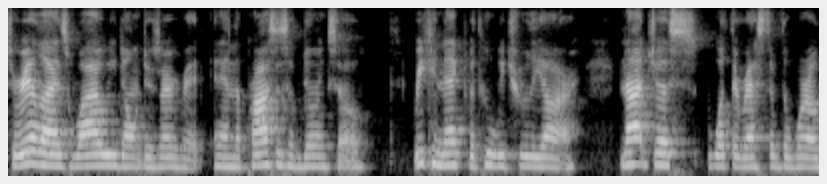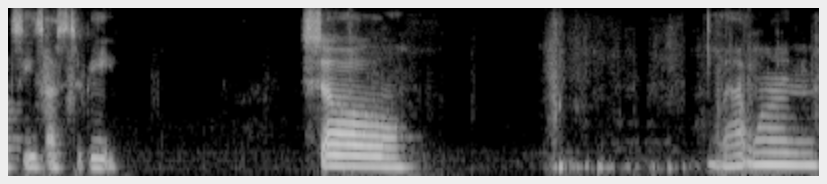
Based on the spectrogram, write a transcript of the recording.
to realize why we don't deserve it, and in the process of doing so, reconnect with who we truly are, not just what the rest of the world sees us to be. So, that one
